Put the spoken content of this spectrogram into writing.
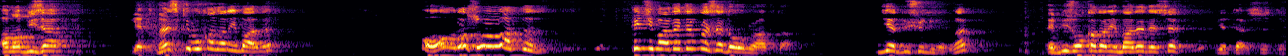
Ama bize yetmez ki bu kadar ibadet. O Resulullah'tır. Hiç ibadet etmese de olur hatta. Diye düşünüyorlar. E biz o kadar ibadet etsek yetersizdir.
